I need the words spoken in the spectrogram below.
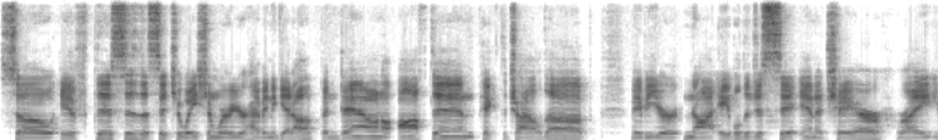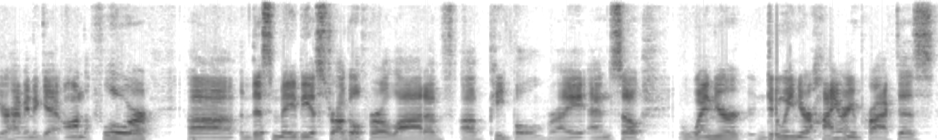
So if this is a situation where you're having to get up and down often, pick the child up, maybe you're not able to just sit in a chair, right? You're having to get on the floor. Uh, this may be a struggle for a lot of, of people, right? And so when you're doing your hiring practice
